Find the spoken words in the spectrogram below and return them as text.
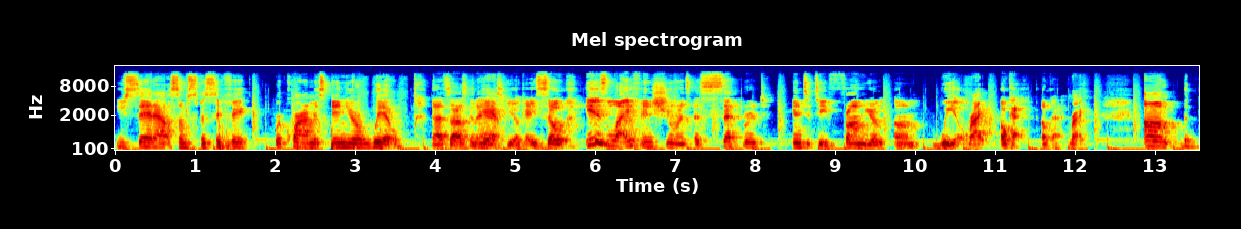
you set out some specific requirements in your will. That's what I was going to yeah. ask you. Okay, so is life insurance a separate entity from your um, will? Right. Okay. Okay. Right. Um, the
